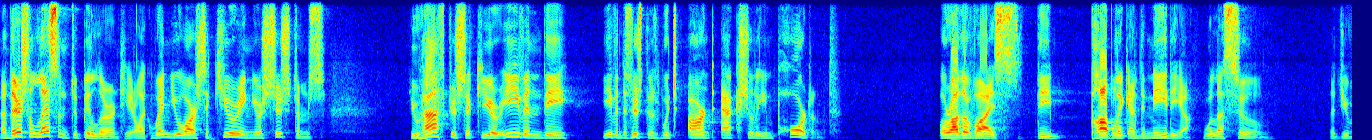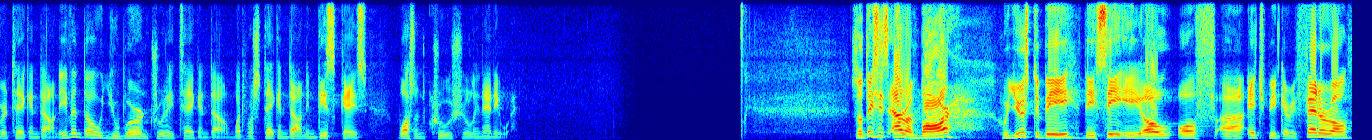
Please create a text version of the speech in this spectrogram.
And there's a lesson to be learned here. Like when you are securing your systems, you have to secure even the, even the systems which aren't actually important. Or otherwise, the public and the media will assume that you were taken down, even though you weren't really taken down. What was taken down in this case wasn't crucial in any way. So this is Aaron Barr, who used to be the CEO of uh, Gary Federal,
